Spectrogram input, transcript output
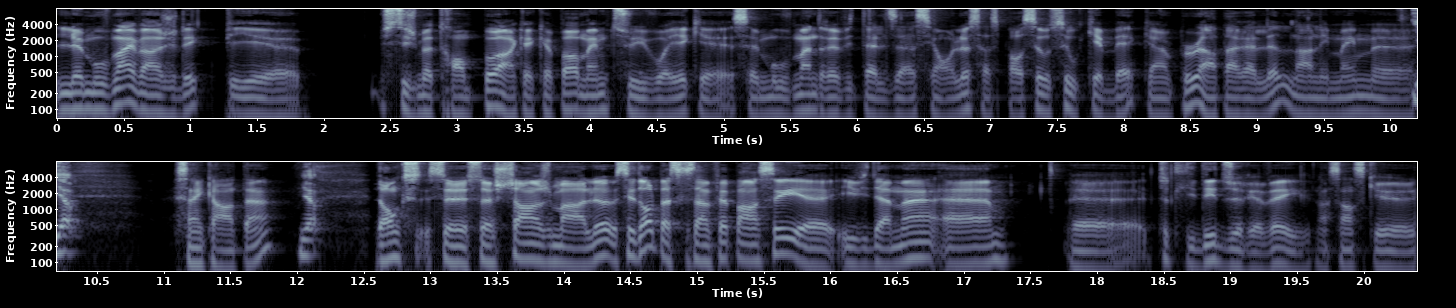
le mouvement évangélique, puis si je me trompe pas, en quelque part, même tu voyais que ce mouvement de revitalisation-là, ça se passait aussi au Québec, un peu en parallèle, dans les mêmes 50 euh, ans. Donc, ce, changement-là, c'est drôle parce que ça me fait penser, euh, évidemment, à euh, toute l'idée du réveil, dans le sens que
